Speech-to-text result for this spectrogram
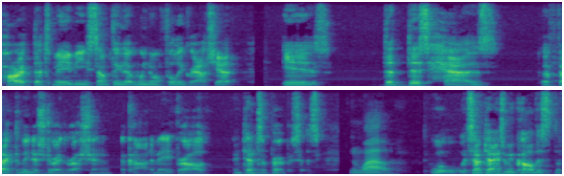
part that's maybe something that we don't fully grasp yet is that this has effectively destroyed the Russian economy for all intents and purposes. Wow. Sometimes we call this the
